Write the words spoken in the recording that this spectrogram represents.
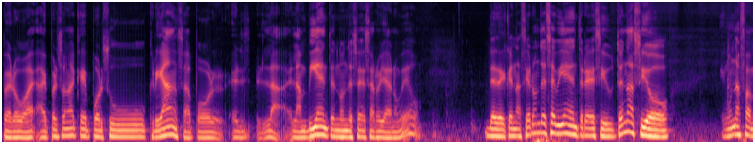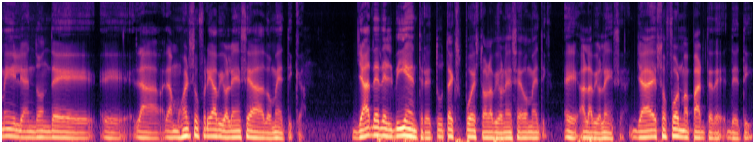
Pero hay, hay personas que por su crianza, por el, la- el ambiente en donde se desarrollaron, veo, desde que nacieron de ese vientre, si usted nació en una familia en donde eh, la, la mujer sufría violencia doméstica, ya desde el vientre tú estás expuesto a la violencia doméstica, eh, a la violencia. Ya eso forma parte de, ti.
